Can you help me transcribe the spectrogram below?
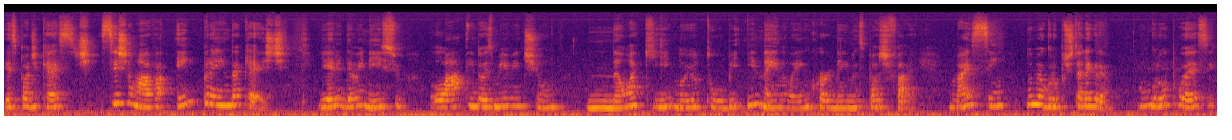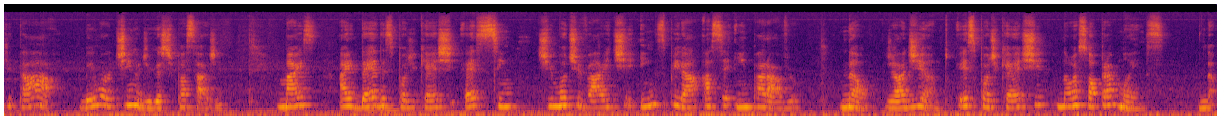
Esse podcast se chamava Empreenda Cast e ele deu início lá em 2021, não aqui no YouTube e nem no Anchor, nem no Spotify, mas sim no meu grupo de Telegram. Um grupo esse que tá bem mortinho, diga-se de passagem. Mas a ideia desse podcast é sim te motivar e te inspirar a ser imparável. Não, já adianto. Esse podcast não é só para mães. Não.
